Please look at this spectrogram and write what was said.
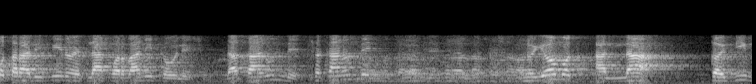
مترادفینو اطلاق ور باندې کولای شو دا قانون دی څه قانون دی نو یو مت الله قدیم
